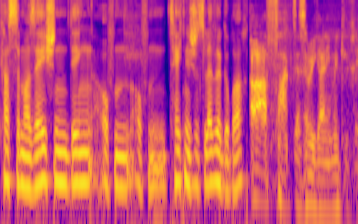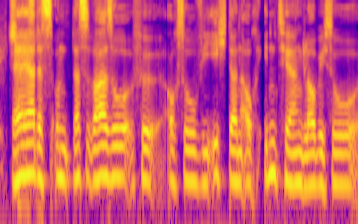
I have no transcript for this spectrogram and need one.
Customization Ding auf ein, auf ein technisches Level gebracht. Ah, fuck, das habe ich gar nicht mitgekriegt. Ja, ja, Scheiße. das und das war so für auch so, wie ich dann auch intern, glaube ich, so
